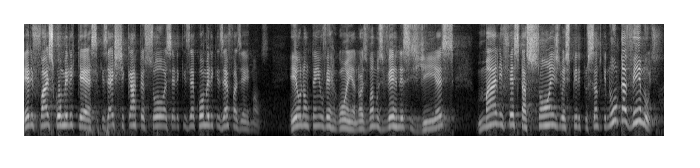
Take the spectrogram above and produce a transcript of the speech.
Ele faz como ele quer. Se quiser esticar pessoas, se ele quiser, como ele quiser fazer, irmãos. Eu não tenho vergonha. Nós vamos ver nesses dias manifestações do Espírito Santo que nunca vimos.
